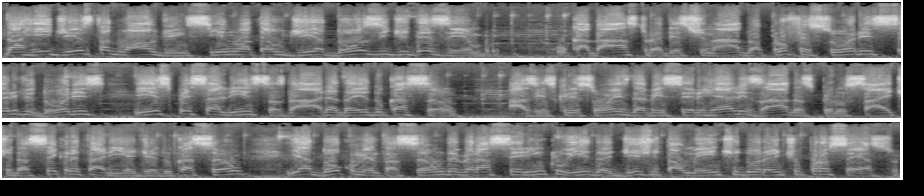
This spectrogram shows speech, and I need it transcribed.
da rede estadual de ensino até o dia 12 de dezembro. O cadastro é destinado a professores, servidores e especialistas da área da educação. As inscrições devem ser realizadas pelo site da Secretaria de Educação e a documentação deverá ser incluída digitalmente durante o processo.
